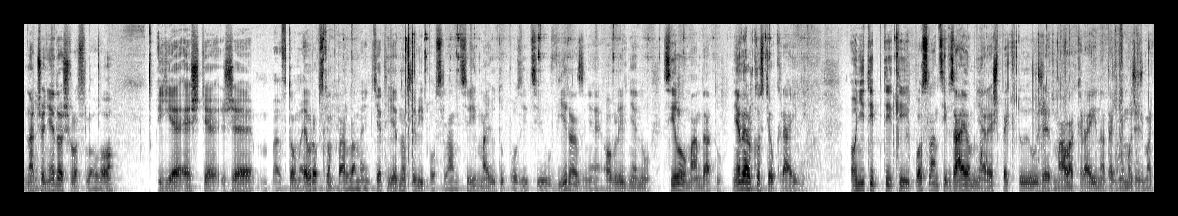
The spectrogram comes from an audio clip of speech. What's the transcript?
na čo nedošlo slovo, je ešte, že v tom Európskom parlamente tí jednotliví poslanci majú tú pozíciu výrazne ovlivnenú silou mandátu, neveľkosťou krajiny. Oni, tí, tí, tí poslanci vzájomne rešpektujú, že malá krajina, tak nemôžeš mať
